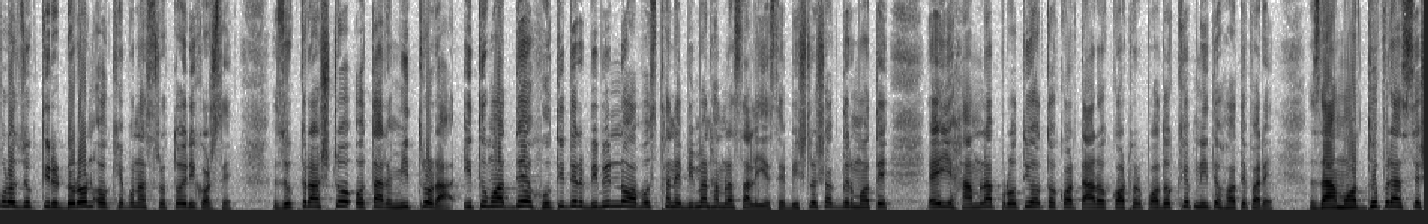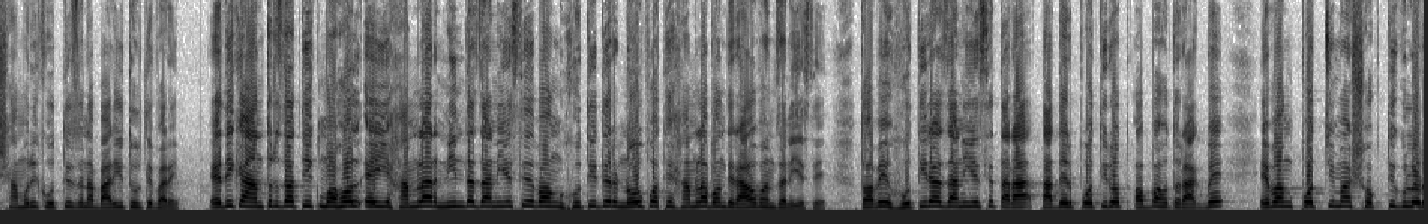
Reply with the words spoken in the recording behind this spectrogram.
প্রযুক্তির ড্রোন ও ক্ষেপণাস্ত্র তৈরি করছে। যুক্তরাষ্ট্র ও তার মিত্ররা ইতিমধ্যে হুতিদের বিভিন্ন অবস্থানে বিমান হামলা চালিয়েছে। বিশ্লেষকদের মতে, এই হামলা প্রতিহত করতে আরও কঠোর পদক্ষেপ নিতে হতে পারে, যা মধ্যপ্রাচ্যে সামরিক উত্তেজনা বাড়িয়ে তুলতে পারে। এদিকে আন্তর্জাতিক মহল এই হামলার নিন্দা জানিয়েছে এবং হুতিদের নৌপথে হামলা বন্ধের আহ্বান জানিয়েছে। তবে হুতিরা জানিয়েছে তারা তাদের প্রতিরোধ অব্যাহত রাখবে এবং পশ্চিমা শক্তিগুলোর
